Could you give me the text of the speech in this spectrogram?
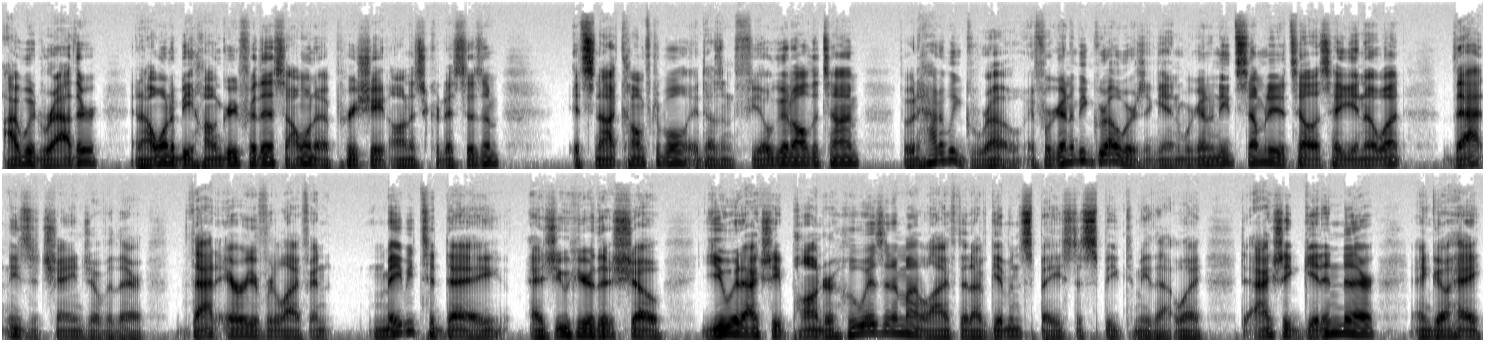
I would rather and I want to be hungry for this. I want to appreciate honest criticism It's not comfortable. It doesn't feel good all the time. But how do we grow? If we're going to be growers again, we're going to need somebody to tell us, hey, you know what? That needs to change over there. That area of your life. And maybe today, as you hear this show, you would actually ponder who is it in my life that I've given space to speak to me that way, to actually get in there and go, hey,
